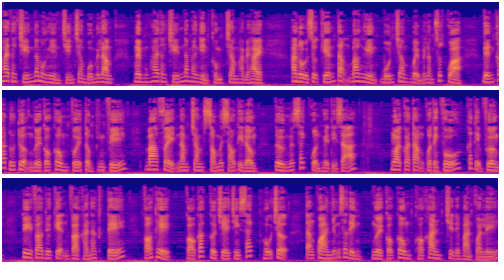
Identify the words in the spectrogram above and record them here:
2 tháng 9 năm 1945, ngày 2 tháng 9 năm 2022, Hà Nội dự kiến tặng 3.475 xuất quà đến các đối tượng người có công với tổng kinh phí 3,566 tỷ đồng từ ngân sách quận huyện thị xã. Ngoài quà tặng của thành phố, các địa phương tùy vào điều kiện và khả năng thực tế có thể có các cơ chế chính sách hỗ trợ tặng quà những gia đình người có công khó khăn trên địa bàn quản lý.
